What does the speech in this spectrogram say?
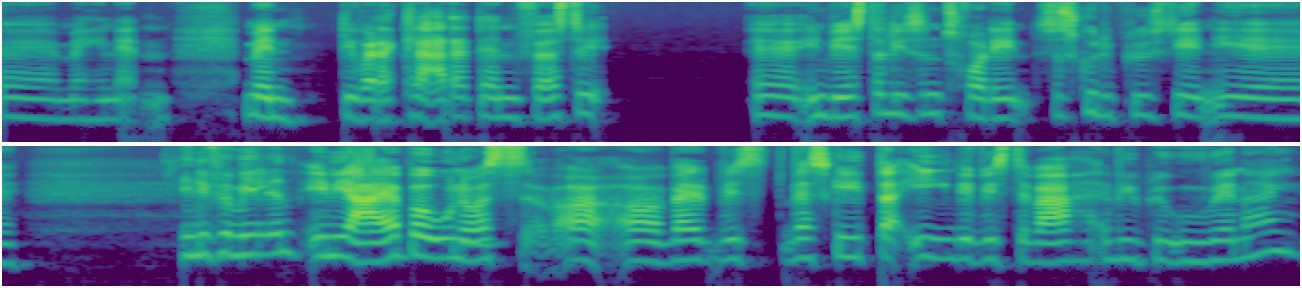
øh, med hinanden. Men det var da klart, at den første øh, investor ligesom trådte ind, så skulle de pludselig ind i... Øh, ind i familien? Ind i ejerbogen også, og, og hvad, hvis, hvad skete der egentlig, hvis det var, at vi blev uvenner, ikke?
